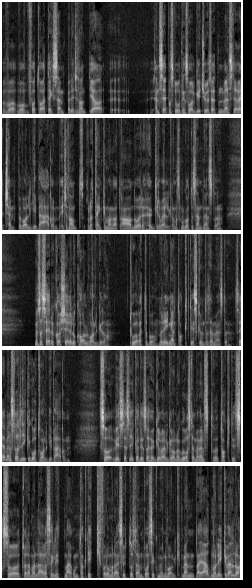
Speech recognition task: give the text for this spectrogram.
For, for, for å ta et eksempel. ikke sant? Ja, eh, En ser på stortingsvalget i 2017, Venstre gjør et kjempevalg i Bærum. ikke sant? Og Da tenker mange at ah, da er det høyrevelgerne som har gått og stemt Venstre. Men så ser du hva skjer i lokalvalget, da to år etterpå, når det er ingen taktisk grunn til å stemme Venstre, så er Venstre et like godt valg i Bærum. Så hvis det er slik at disse høyrevelgerne går og stemmer Venstre taktisk, så tror jeg de må lære seg litt mer om taktikk, for da må de slutte å stemme på oss i kommunevalg. Men de gjør det nå likevel, da.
